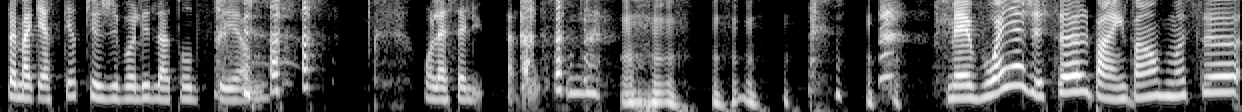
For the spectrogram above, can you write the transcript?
c'était ma casquette que j'ai volée de la tour du CN. On la salue. Mais voyager seul, par exemple, moi, ça,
